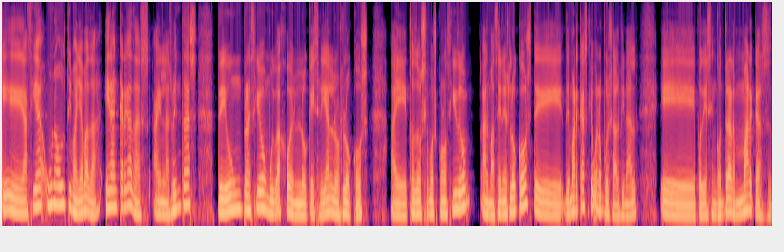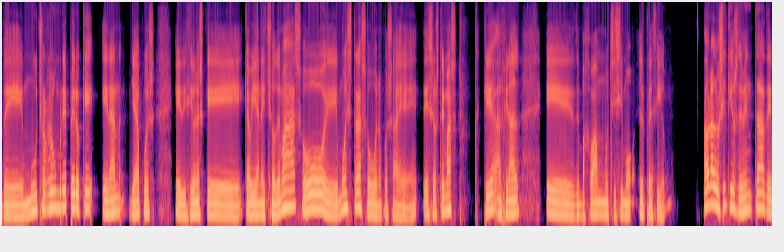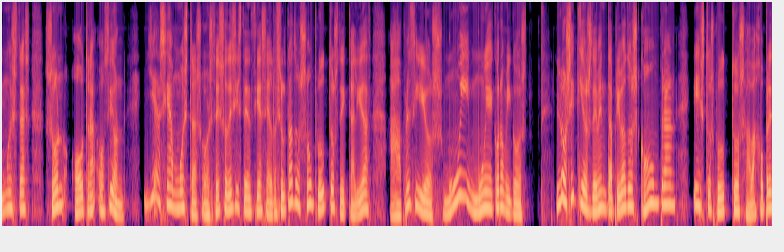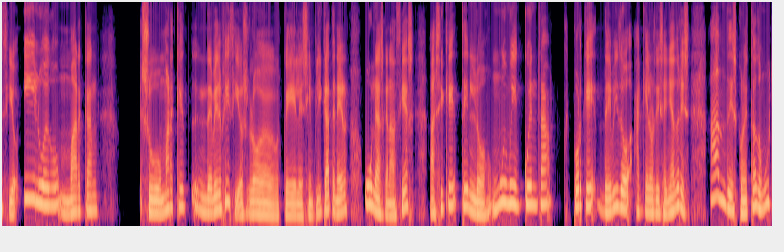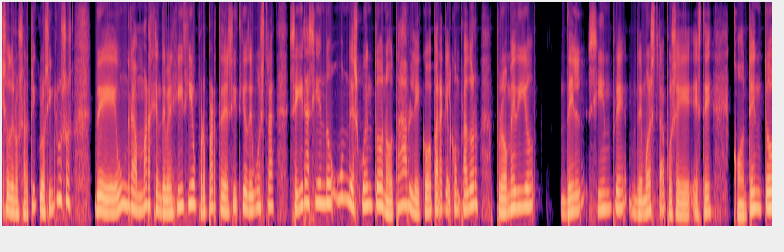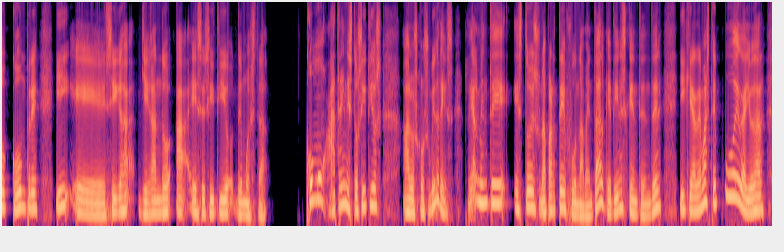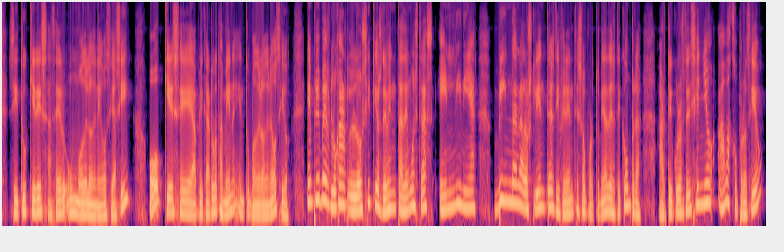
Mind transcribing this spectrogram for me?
eh, hacía una última llamada. Eran cargadas en las ventas de un precio muy bajo en lo que serían los locos. Eh, todos hemos conocido almacenes locos de, marcas que, bueno, pues al final eh, podías encontrar marcas de mucho relumbre, pero que eran ya pues ediciones que, habían hecho de más o eh, muestras o, bueno, pues eh, esos temas que al final bajaban muchísimo el precio. Ahora los sitios de venta de muestras son otra opción. Ya sean muestras o exceso de existencias, el resultado son productos de calidad a precios muy muy económicos. Los sitios de venta privados compran estos productos a bajo precio y luego marcan su market de beneficios, lo que les implica tener unas ganancias. Así que tenlo muy muy en cuenta porque debido a que los diseñadores han desconectado mucho de los artículos, incluso de un gran margen de beneficio por parte del sitio de muestra, seguirá siendo un descuento notable para que el comprador promedio del siempre demuestra pues eh, esté contento, compre y eh, siga llegando a ese sitio de muestra. ¿Cómo atraen estos sitios a los consumidores? Realmente esto es una parte fundamental que tienes que entender y que además te puede ayudar si tú quieres hacer un modelo de negocio así o quieres eh, aplicarlo también en tu modelo de negocio. En primer lugar, los sitios de venta de muestras en línea brindan a los clientes diferentes oportunidades de compra, artículos de diseño a bajo precio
